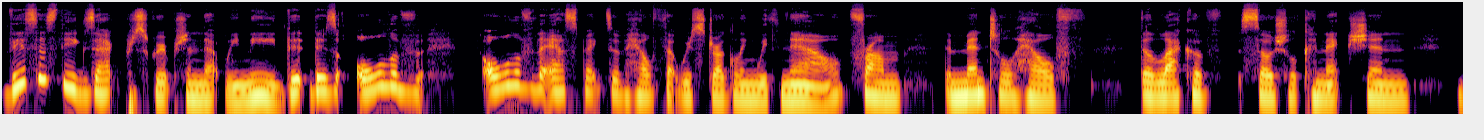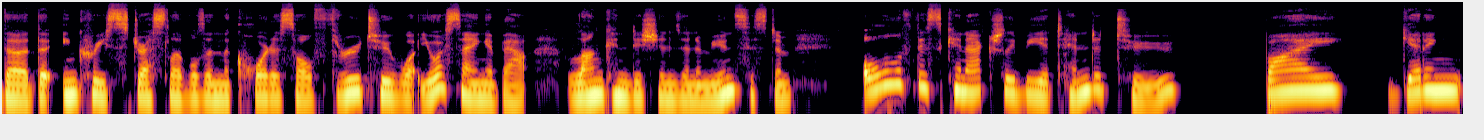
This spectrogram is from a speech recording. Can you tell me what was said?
this is the exact prescription that we need. There's all of all of the aspects of health that we're struggling with now from the mental health the lack of social connection, the the increased stress levels and the cortisol through to what you're saying about lung conditions and immune system, all of this can actually be attended to by getting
